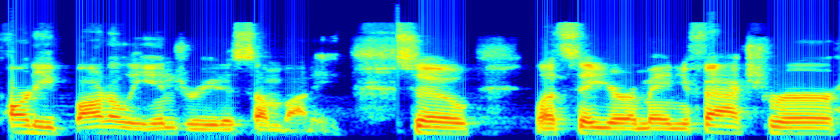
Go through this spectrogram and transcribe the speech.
party bodily injury to somebody. So let's say you're a manufacturer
